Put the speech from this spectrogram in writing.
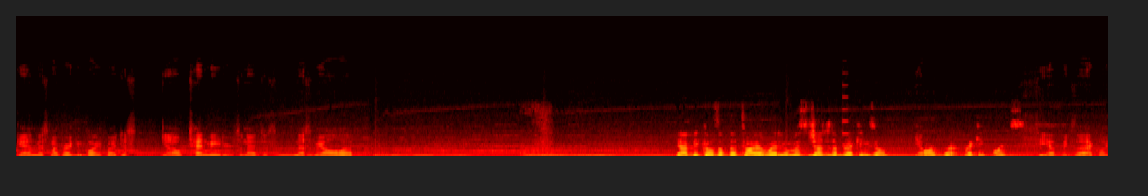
Again, missed my breaking point by just, you know, 10 meters, and that just messed me all up. Yeah, because of the tire wear, you misjudge the braking zone Yep. or the braking points. Yep, exactly.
